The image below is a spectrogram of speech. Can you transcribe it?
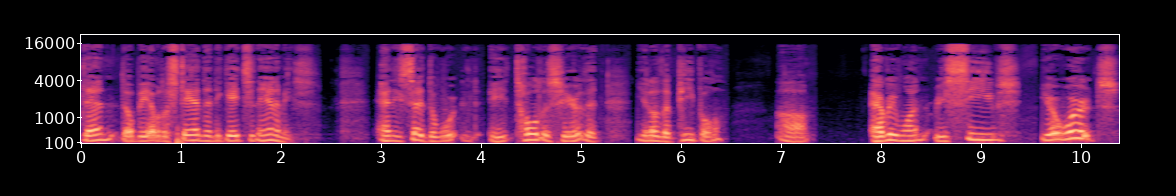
then they'll be able to stand in the gates of the enemies. And he said, the he told us here that, you know, the people, uh, everyone receives your words.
